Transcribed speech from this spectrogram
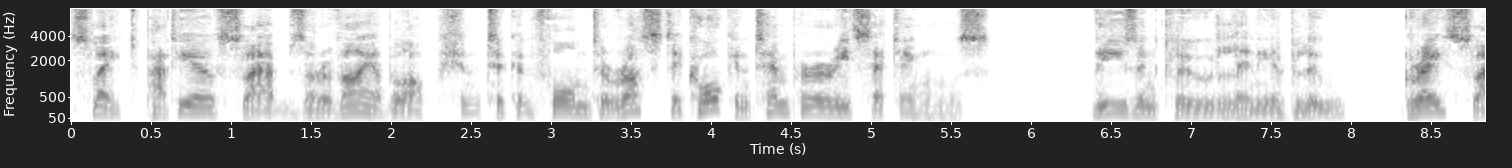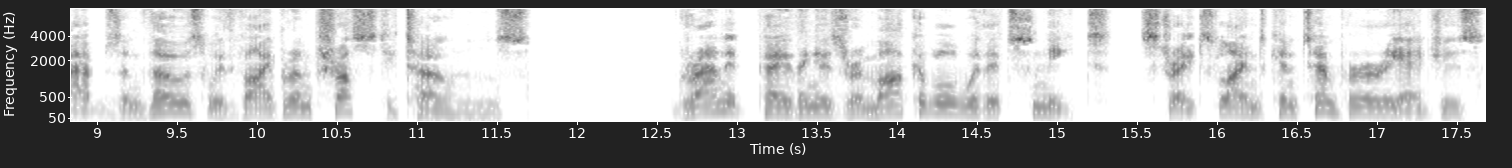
Slate patio slabs are a viable option to conform to rustic or contemporary settings. These include linear blue, gray slabs and those with vibrant rusty tones. Granite paving is remarkable with its neat, straight-lined contemporary edges.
